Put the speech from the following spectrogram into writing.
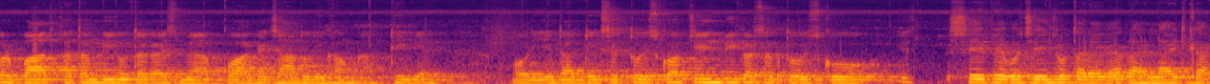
पर बात ख़त्म नहीं होता का इसमें आपको आगे जादू दिखाऊँगा, ठीक है? और ये आप देख सकते हो, इसको आप चेंज भी कर सकते हो, इसको शेप है, वो चेंज होता रहेगा लाइट का।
